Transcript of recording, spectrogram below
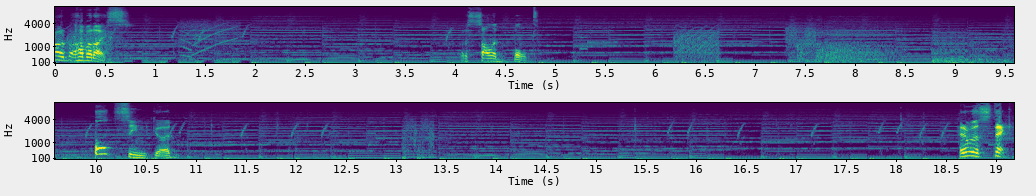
How about, how about ice? What a solid bolt. Bolt seemed good. Hit him with a stick.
